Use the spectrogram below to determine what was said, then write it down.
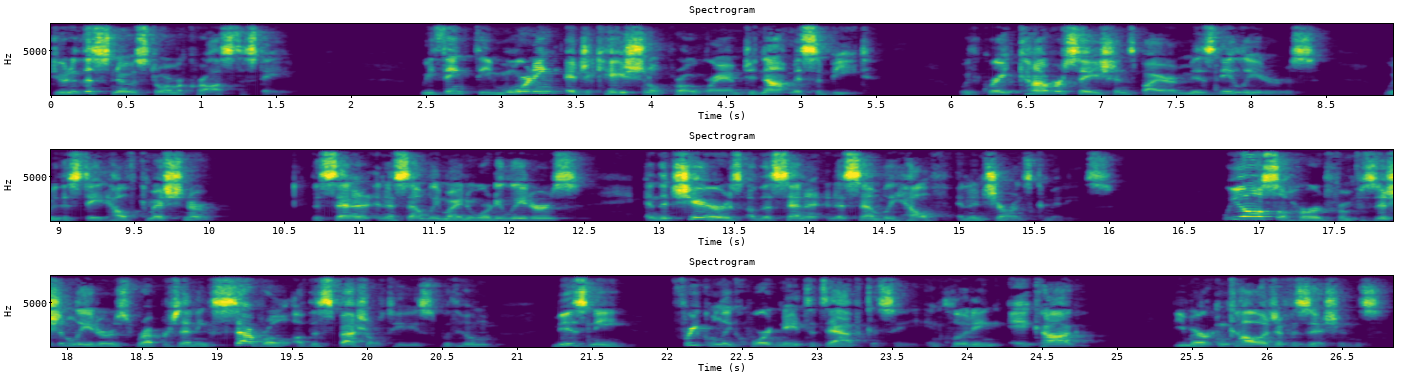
due to the snowstorm across the state. We think the morning educational program did not miss a beat with great conversations by our MSSNY leaders, with the state health commissioner, the Senate and Assembly minority leaders, and the chairs of the Senate and Assembly health and insurance committees. We also heard from physician leaders representing several of the specialties with whom MSSNY frequently coordinates its advocacy, including ACOG, the American College of Physicians,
